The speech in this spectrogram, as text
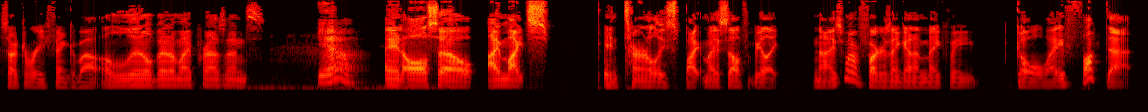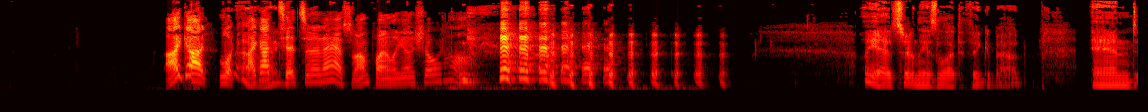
start to rethink about a little bit of my presence. Yeah. And also, I might sp- internally spite myself and be like, nah, these motherfuckers ain't gonna make me go away. Fuck that. I got, look, I got Alright. tits and an ass, and I'm finally gonna show it off. well, yeah, it certainly is a lot to think about. And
